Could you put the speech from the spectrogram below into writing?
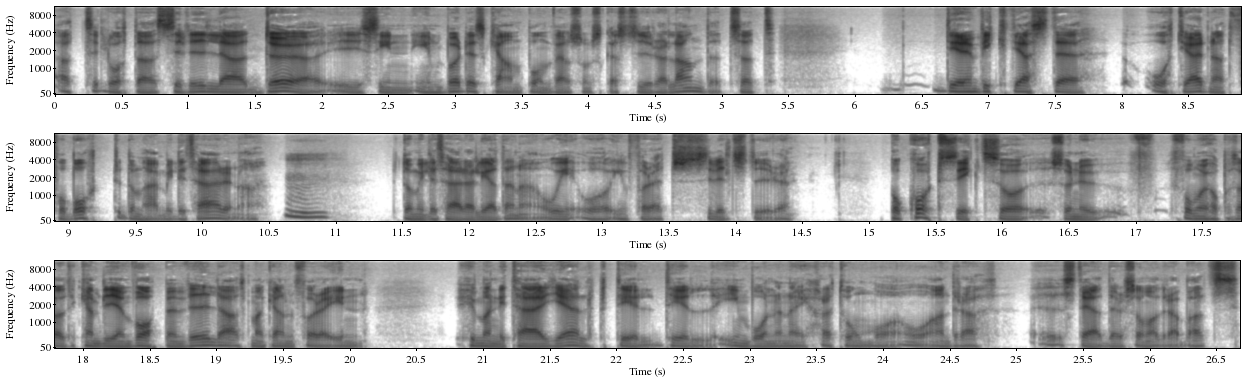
att låta civila dö i sin inbördeskamp om vem som ska styra landet. Så att det är den viktigaste åtgärden att få bort de här militärerna, mm. de militära ledarna och, och införa ett civilt styre. På kort sikt så, så nu får man ju hoppas att det kan bli en vapenvila, att man kan föra in humanitär hjälp till, till invånarna i Khartoum och, och andra eh, städer som har drabbats.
